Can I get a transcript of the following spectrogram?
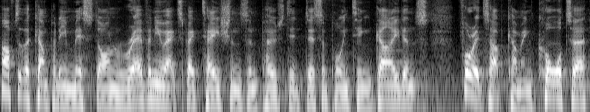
after the company missed on revenue expectations and posted disappointing guidance for its upcoming quarter.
